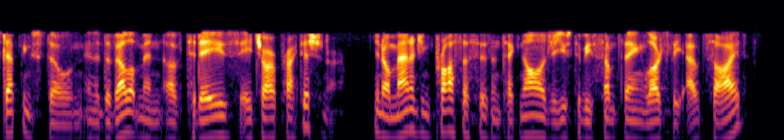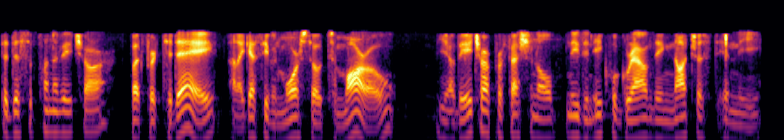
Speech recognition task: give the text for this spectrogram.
stepping stone in the development of today's HR practitioner you know, managing processes and technology used to be something largely outside the discipline of HR. But for today, and I guess even more so tomorrow, you know, the HR professional needs an equal grounding not just in the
